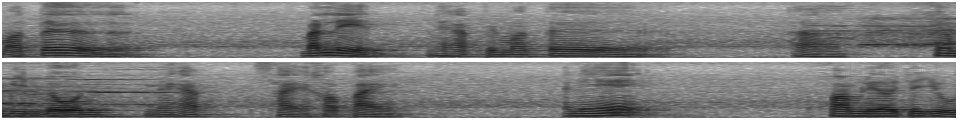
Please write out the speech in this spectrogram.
มอเตอร์บัตเลดนะครับเป็นมอเตอร์เครื่องบินโดรนนะครับใส่เข้าไป อันนี้ความเร็วจะอยู่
